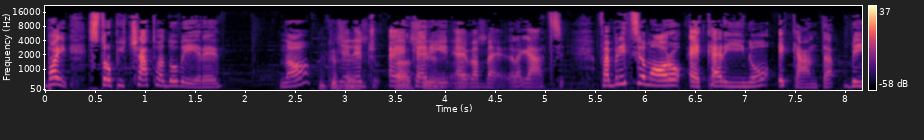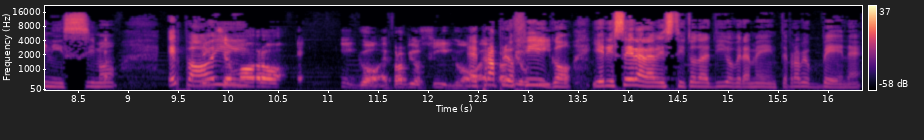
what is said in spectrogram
Poi stropicciato a dovere. No? Viene senso? giù- è Ah, sì, carino, eh, ah, vabbè, ragazzi. Fabrizio Moro è carino e canta benissimo. E poi Fabrizio Moro è figo, è proprio figo. è proprio figo. Ieri sera era vestito da Dio veramente, proprio bene.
